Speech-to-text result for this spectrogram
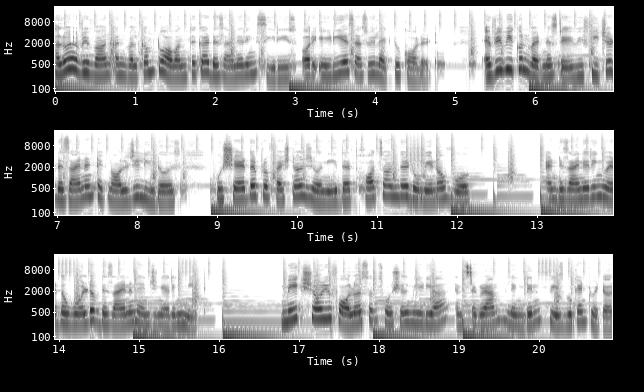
Hello everyone and welcome to Avantika Designeering series or ADS as we like to call it. Every week on Wednesday, we feature design and technology leaders who share their professional journey, their thoughts on their domain of work, and designeering where the world of design and engineering meet. Make sure you follow us on social media Instagram, LinkedIn, Facebook, and Twitter.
